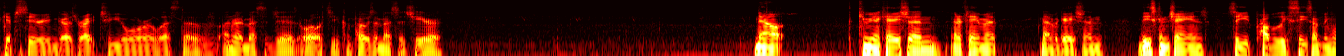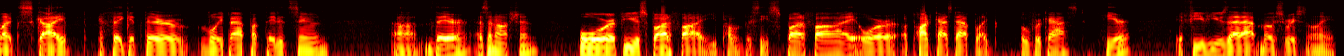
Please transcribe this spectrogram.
skips Siri and goes right to your list of unread messages or lets you compose a message here. Now, communication, entertainment, navigation, these can change. So you'd probably see something like Skype if they get their VoIP app updated soon uh, there as an option. Or if you use Spotify, you'd probably see Spotify or a podcast app like Overcast here if you've used that app most recently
